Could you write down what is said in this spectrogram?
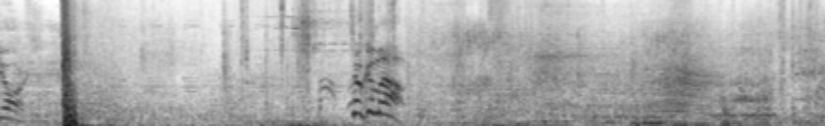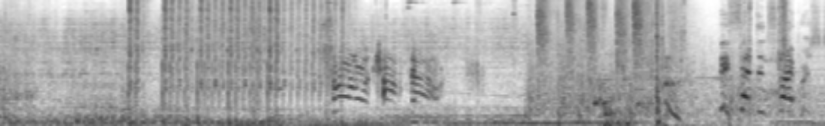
yours. Took him out! Slow those cops down! They sent in snipers!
